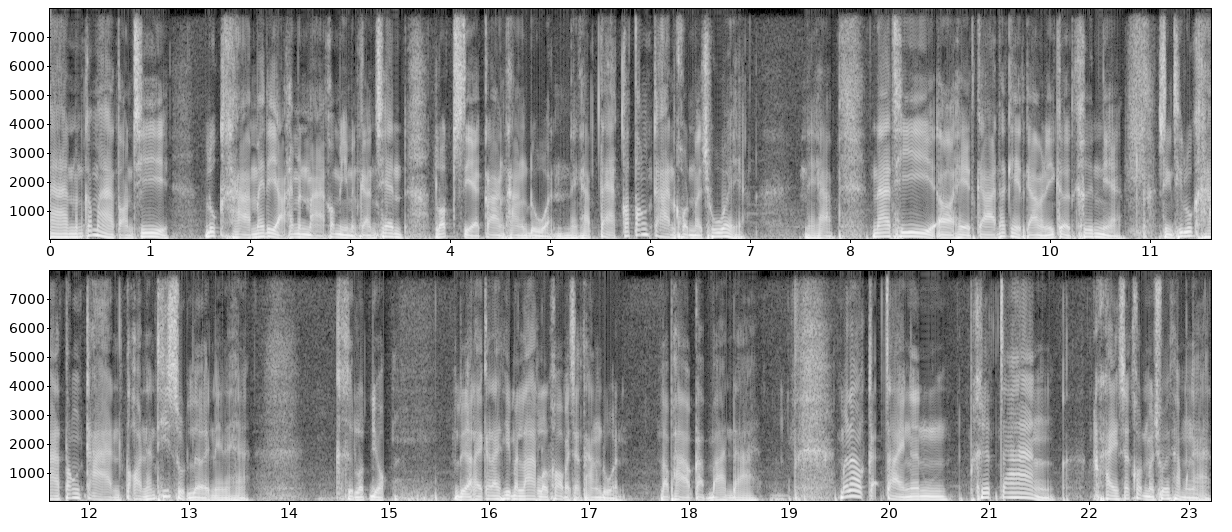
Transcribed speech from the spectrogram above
งานมันก็มาตอนที่ลูกค้าไม่ได้อยากให้มันมาเขามีเหมือนกันเช่นรถเสียกลางทางด่วนนะครับแต่ก็ต้องการคนมาช่วยอะ นะครับหน้าที่เหตุการณ์ถ้าเหตุการณ์แบบนี้เกิดขึ้นเนี่ยสิ่งที่ลูกค้าต้องการตอนนั้นที่สุดเลยเนี่ยนะฮะคือรถยก หรืออะไรก็ได้ที่มันลากรถเข้าไปจากทางด่วน แล้วพาเอากลับบ้านได้ เมื่อเราจ่ายเงินเพื่อจ้างใครสักคนมาช่วยทำงาน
